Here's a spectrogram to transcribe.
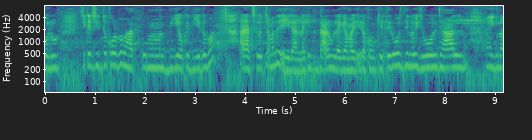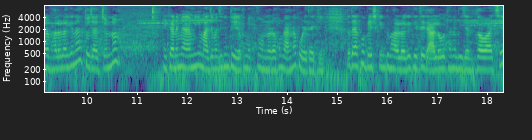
গলুর চিকেন সিদ্ধ করব, ভাত দিয়ে ওকে দিয়ে দেবো। আর আজকে হচ্ছে আমাদের এই রান্না, কিন্তু দারুণ লাগে আমার এরকম খেতে। রোজ দিন ওই ঝোল, ঝাল, এইগুলো আর ভালো লাগে না। তো যার জন্য এখানে আমি আমি মাঝে মাঝে কিন্তু এরকম একটু অন্যরকম রান্না করে থাকি। তো দেখো বেশ কিন্তু ভালো লাগে খেতে। ডালও এখানে ভেজাতে দেওয়া আছে।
